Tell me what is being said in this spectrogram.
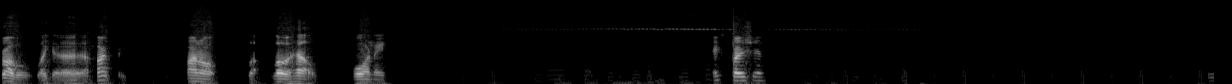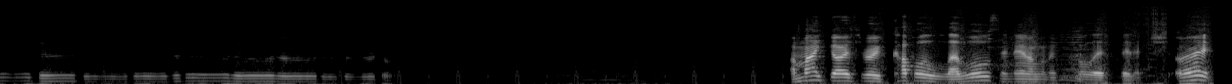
trouble, like a heartbeat. Final low health warning. Next potion. I might go through a couple levels and then I'm gonna call it finish. Alright,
